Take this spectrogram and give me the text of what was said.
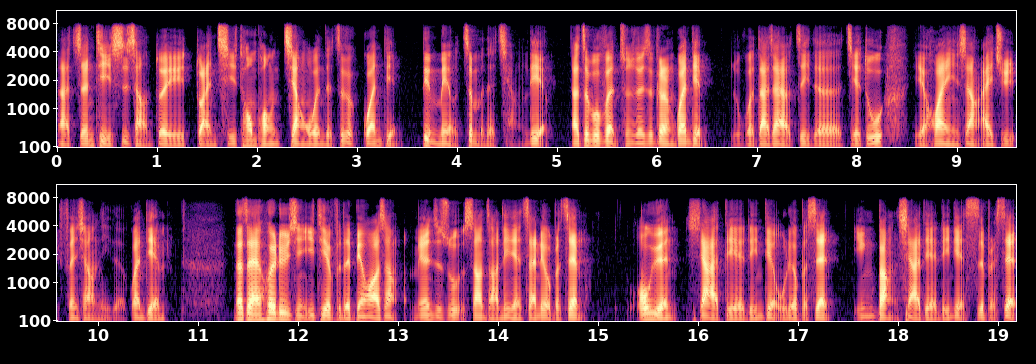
那整体市场对于短期通膨降温的这个观点，并没有这么的强烈。那这部分纯粹是个人观点。如果大家有自己的解读，也欢迎上 IG 分享你的观点。那在汇率型 ETF 的变化上，美元指数上涨零点三六 percent，欧元下跌零点五六 percent，英镑下跌零点四 percent，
